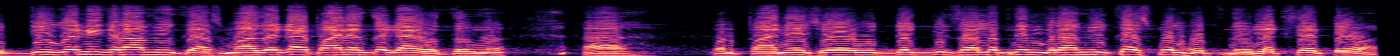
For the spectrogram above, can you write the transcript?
उद्योग आणि ग्रामविकास माझं काय पाण्याचं काय होतं मग? पण पाण्याशिवाय उद्योग बी चालत नाही ग्रामविकास पण होत नाही लक्षात ठेवा.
